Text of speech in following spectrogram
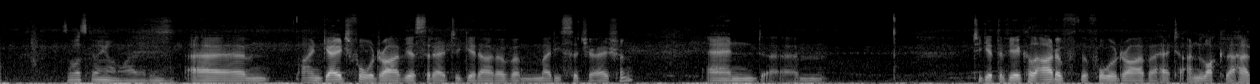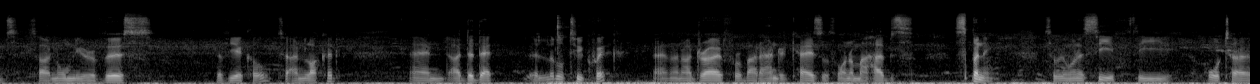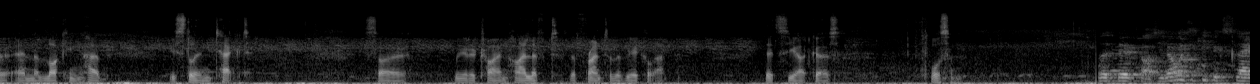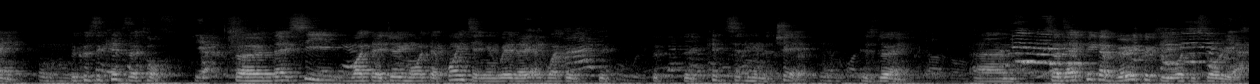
So what's going on? Why are they doing that? Um, I engaged four drive yesterday to get out of a muddy situation, and um, to get the vehicle out of the four-wheel drive, I had to unlock the hubs. So I normally reverse the vehicle to unlock it and I did that a little too quick and then I drove for about 100 k's with one of my hubs spinning so we want to see if the auto and the locking hub is still intact. So we're going to try and high lift the front of the vehicle up. Let's see how it goes. Awesome. The third class you don't want to keep explaining because the kids they talk. Yeah. So they see what they're doing and what they're pointing and where they what the, the the, the kid sitting in the chair is doing. Um, so they pick up very quickly what the story is.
